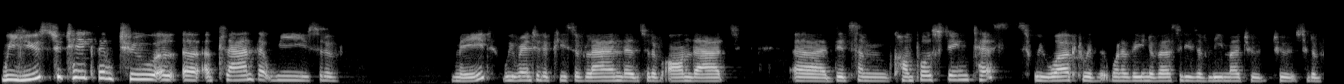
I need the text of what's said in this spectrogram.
We used to take them to a, a plant that we sort of made. We rented a piece of land and sort of on that uh, did some composting tests. We worked with one of the universities of Lima to to sort of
